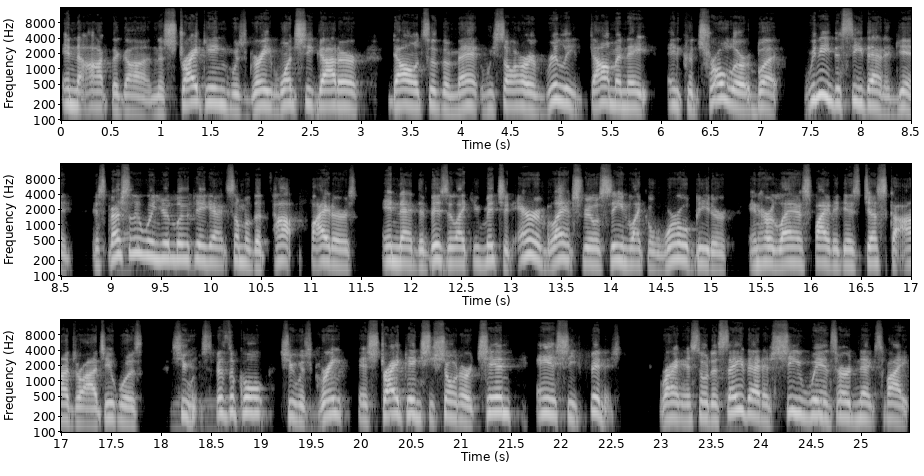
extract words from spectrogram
in the octagon. The striking was great. Once she got her down to the mat, we saw her really dominate and control her, but we need to see that again, especially when you're looking at some of the top fighters in that division. Like you mentioned, Erin Blanchfield seemed like a world beater in her last fight against Jessica Andrade. It was she was mm-hmm. physical, she was great at striking, she showed her chin, and she finished. Right. And so to say that if she mm-hmm. wins her next fight,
